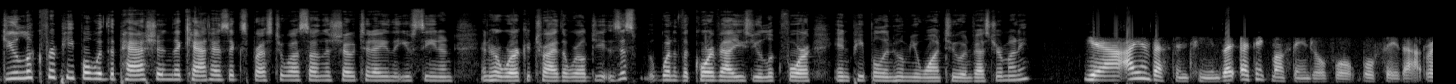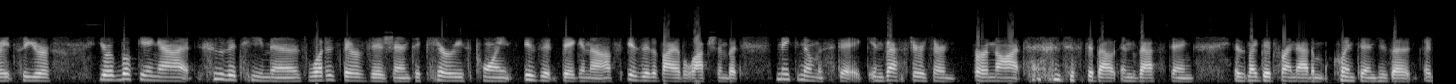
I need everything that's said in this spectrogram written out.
do you look for people with the passion that Kat has expressed to us on the show today and that you've seen in, in her work at Try the World? You, is this one of the core values you look for in people in whom you want to invest your money? Yeah, I invest in teams. I, I think most angels will, will say that, right? So you're you're looking at who the team is, what is their vision. To Kerrie's point, is it big enough? Is it a viable option? But make no mistake, investors are are not just about investing. As my good friend Adam Clinton, who's a, a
